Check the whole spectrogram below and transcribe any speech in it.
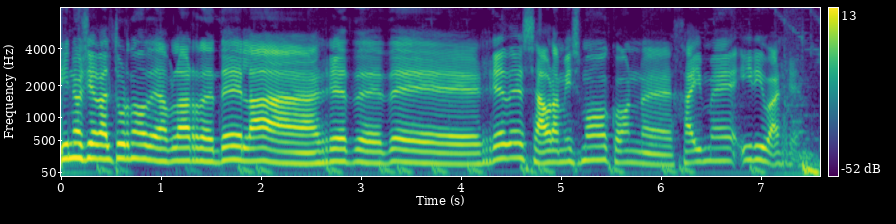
Y nos llega el turno de hablar de la red de redes, ahora mismo con eh, Jaime Iribarren.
